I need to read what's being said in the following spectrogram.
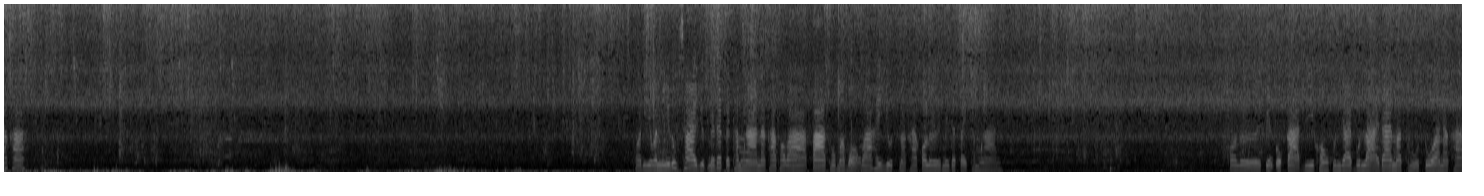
นะคะ อดีวันนี้ลูกชายหยุดไม่ได้ไปทำงานนะคะ เพราะว่าป้าโทรมาบอกว่าให้หยุดนะคะ ก็เลยไม่ได้ไปทำงาน ก็เลยเป็นโอกาสดีของคุณยายบุญหลายได้มาถูตัวนะคะ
